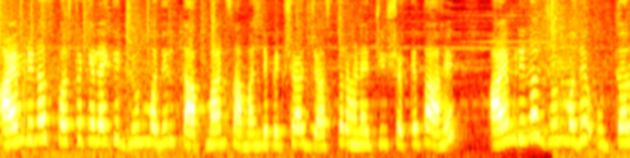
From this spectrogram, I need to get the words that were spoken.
आय एम डीनं स्पष्ट केलंय की जूनमधील तापमान सामान्यपेक्षा जास्त राहण्याची शक्यता आहे. आय एम डीनं जूनमध्ये उत्तर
